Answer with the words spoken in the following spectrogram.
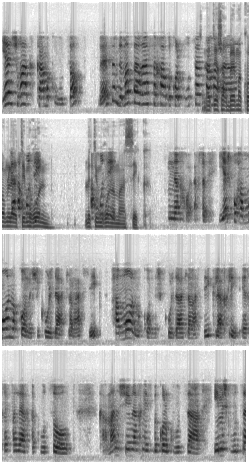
יש רק כמה קבוצות בעצם ומה פערי השכר בכל קבוצה, זאת אומרת יש הרבה מקום לתמרון, לתמרון למעסיק. נכון, עכשיו יש פה המון מקום לשיקול דעת למעסיק, המון מקום לשיקול דעת למעסיק להחליט איך לפלח את הקבוצות, כמה אנשים להכניס בכל קבוצה, אם יש קבוצה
